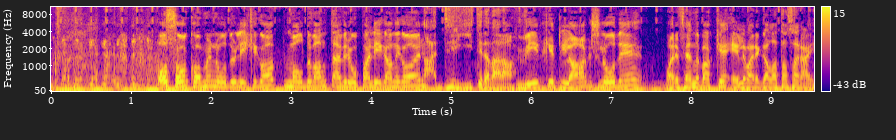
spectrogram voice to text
Og så kommer noe du liker godt. Molde vant Europaligaen i går. Nei, drit i det der, da. Hvilket lag slo de? Var det Fennebakke eller var det Galatasaray?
